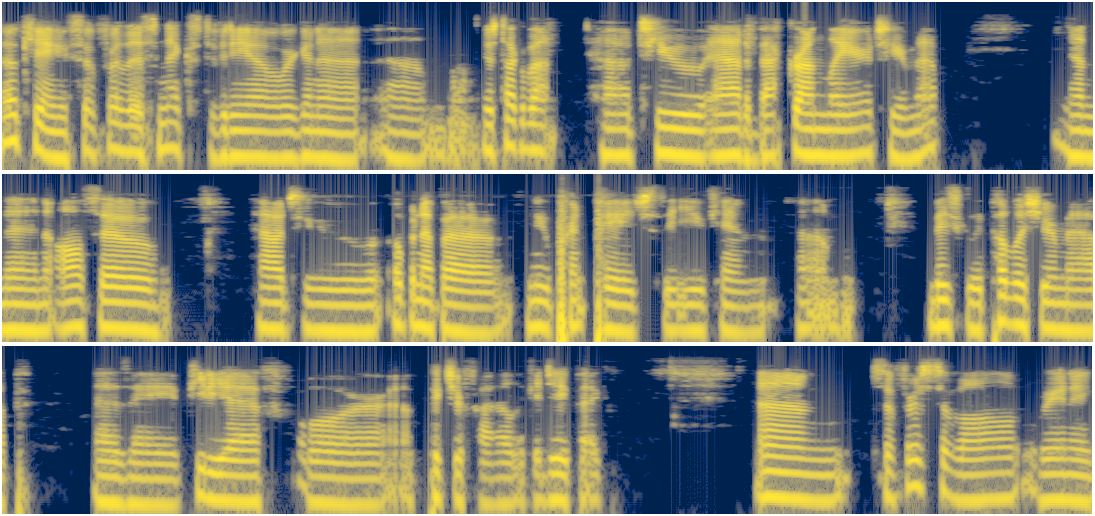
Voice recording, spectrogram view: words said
Okay, so for this next video we're gonna um, just talk about how to add a background layer to your map and then also how to open up a new print page so that you can um, basically publish your map as a PDF or a picture file like a JPEG. Um, so first of all we're to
